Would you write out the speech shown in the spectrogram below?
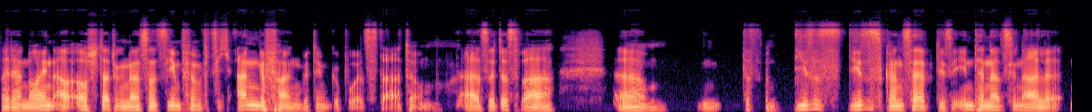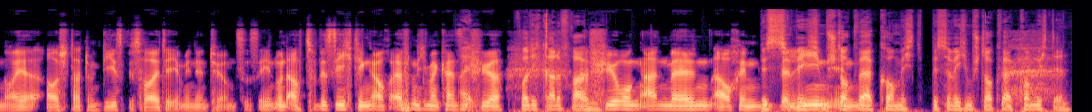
bei der neuen Ausstattung 1957 angefangen mit dem Geburtsdatum. Also das war ähm, das, und dieses, dieses Konzept, diese internationale neue Ausstattung, die ist bis heute eben in den Türmen zu sehen und auch zu besichtigen, auch öffentlich. Man kann sich für Wollte ich gerade fragen. Äh, Führungen anmelden, auch in bis Berlin. Bis zu welchem Stockwerk komme ich, bis zu welchem Stockwerk komme ich denn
